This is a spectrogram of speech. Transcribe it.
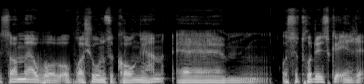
Samme operasjon som kongen. Eh, og så trodde de skulle,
